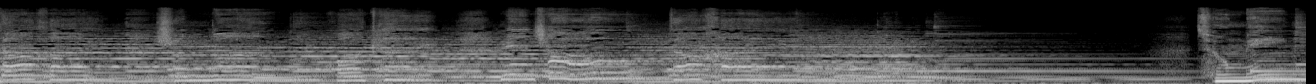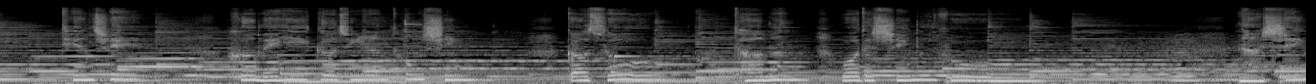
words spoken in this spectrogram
大海，春暖花开。面朝大海。从明天起，和每一个亲人通信，告诉他们我的幸福。那幸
